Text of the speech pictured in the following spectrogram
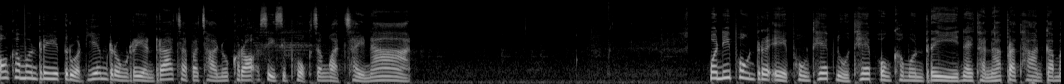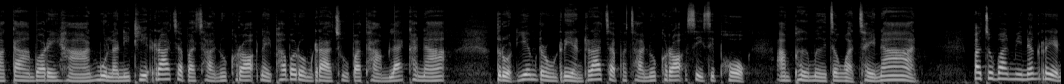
องคมนตรีตรวจเยี่ยมโรงเรียนราชประชานุเคราะห์ 46 จังหวัดชัยนาท วันนี้พงเรือเอกพงเทพหนูเทพองคมนตรี ในฐานะประธานกรรมการบริหารมูลนิธิราชประชานุเคราะห์ในพระบรมราชูปถัมภ์และคณะ ตรวจเยี่ยมโรงเรียนราชประชานุเคราะห์ 46 อำเภอเมืองจังหวัดชัยนาท ปัจจุบันมีนักเรียน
